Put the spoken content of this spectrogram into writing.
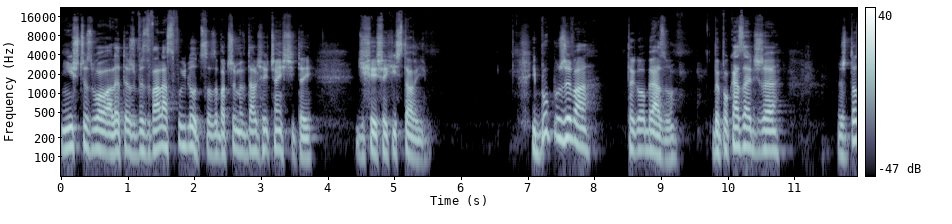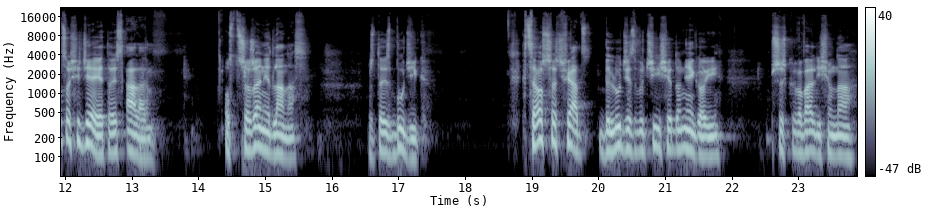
niszczy zło, ale też wyzwala swój lud, co zobaczymy w dalszej części tej dzisiejszej historii. I Bóg używa tego obrazu, by pokazać, że, że to, co się dzieje, to jest alarm, ostrzeżenie dla nas, że to jest budzik. Chce ostrzec świat, by ludzie zwrócili się do Niego i przyszkrowali się na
